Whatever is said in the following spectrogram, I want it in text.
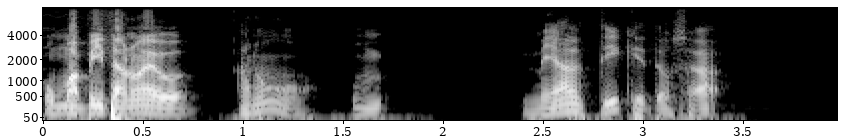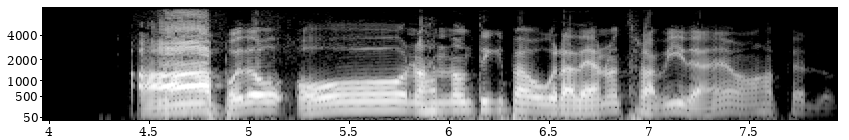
Un mapita nuevo. Ah, no, un Meal Ticket, o sea. Ah, puedo... Oh, nos han dado un ticket para gradear nuestra vida, eh. Vamos a hacerlo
